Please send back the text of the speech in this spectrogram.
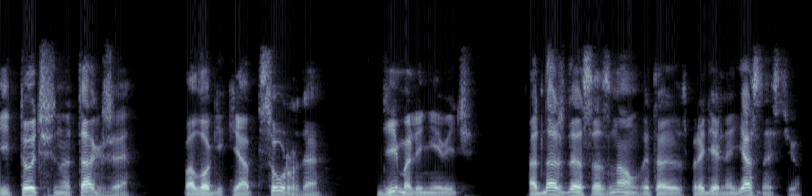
И точно так же, по логике абсурда, Дима Леневич однажды осознал это с предельной ясностью,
